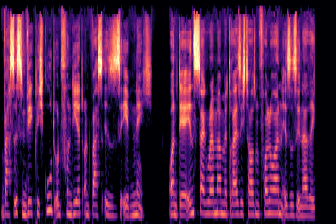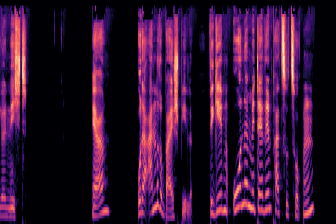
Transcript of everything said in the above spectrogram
was ist wirklich gut und fundiert und was ist es eben nicht. Und der Instagrammer mit 30.000 Followern ist es in der Regel nicht. Ja? Oder andere Beispiele. Wir geben ohne mit der Wimper zu zucken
